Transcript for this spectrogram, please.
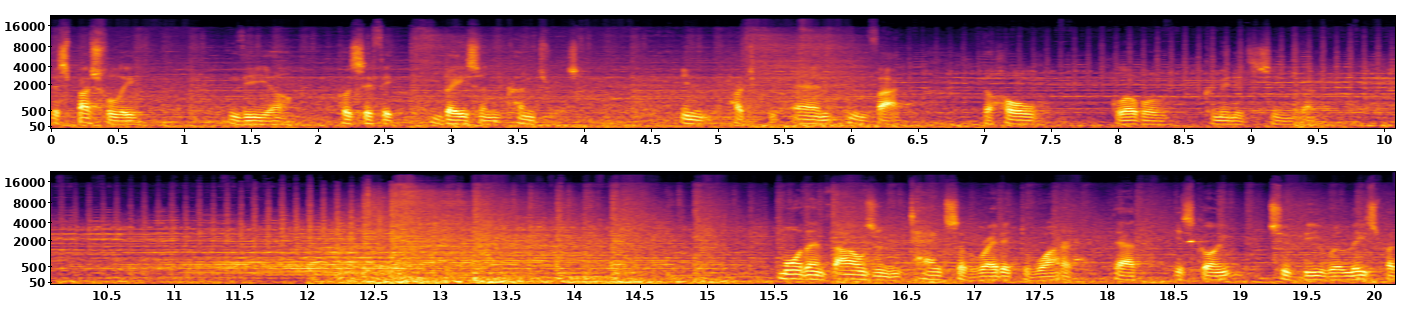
especially the uh, Pacific Basin countries in particular, and in fact, the whole global community in general. More than 1,000 tanks of radioactive water that is going to be released, but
